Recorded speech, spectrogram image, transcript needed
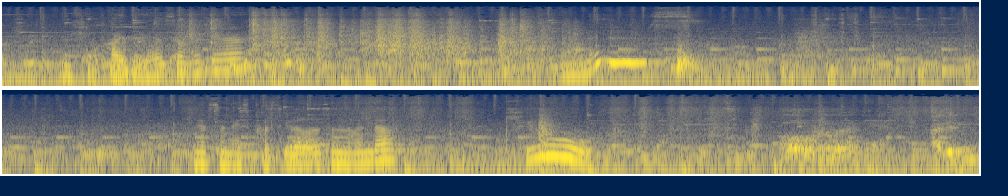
Actually. And a few over here. Have some nice pussy willows in the window. cute. Oh, really? I didn't.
